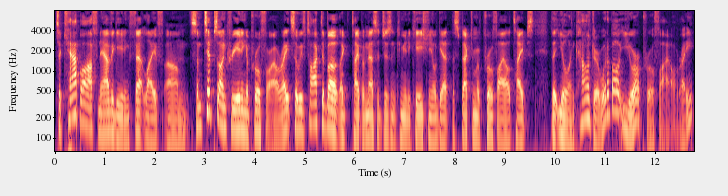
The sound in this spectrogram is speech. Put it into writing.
to cap off navigating FetLife, um, some tips on creating a profile, right? So we've talked about like type of messages and communication you'll get, the spectrum of profile types that you'll encounter. What about your profile, right?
